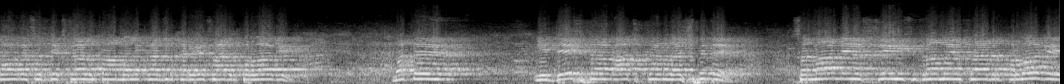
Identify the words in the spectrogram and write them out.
ಕಾಂಗ್ರೆಸ್ ಅಧ್ಯಕ್ಷರಾದಂತಹ ಮಲ್ಲಿಕಾರ್ಜುನ ಖರ್ಗೆ ಸಾಹೇಬರ ಪರವಾಗಿ ಮತ್ತೆ ಈ ದೇಶದ ರಾಜಕಾರಣದ ಅಶ್ಮಿತೆ ಸನ್ಮಾನ್ಯ ಶ್ರೀ ಸಿದ್ದರಾಮಯ್ಯ ಸಾಹೇಬರ ಪರವಾಗಿ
